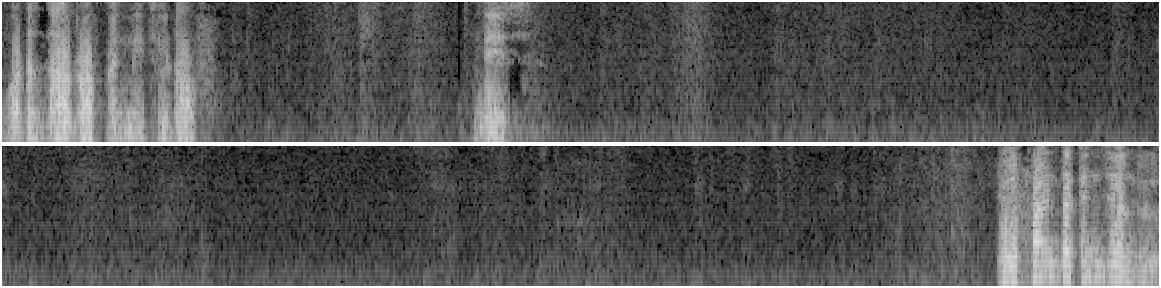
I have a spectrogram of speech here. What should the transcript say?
What is the order of magnitude of these? You will find that in general,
